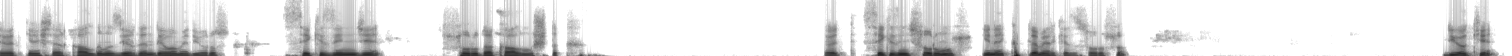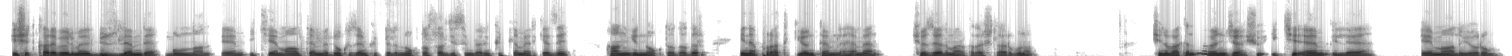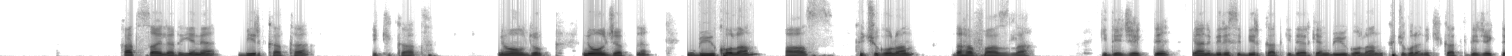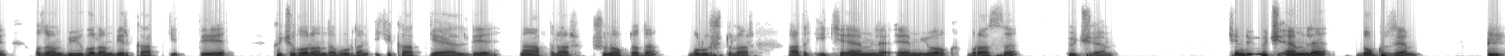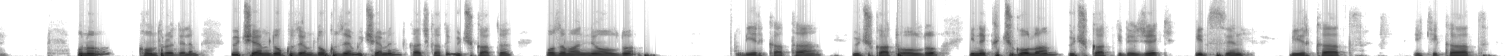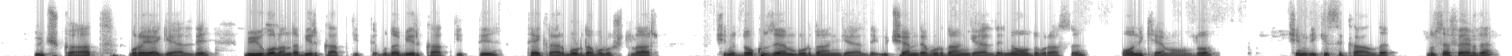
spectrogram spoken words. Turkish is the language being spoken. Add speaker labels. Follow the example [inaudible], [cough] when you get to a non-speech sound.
Speaker 1: Evet gençler kaldığımız yerden devam ediyoruz. 8. soruda kalmıştık. Evet 8. sorumuz yine kütle merkezi sorusu. Diyor ki eşit kare bölmeli düzlemde bulunan M, 2M, 6M ve 9M kütleli noktasal cisimlerin kütle merkezi hangi noktadadır? Yine pratik yöntemle hemen çözelim arkadaşlar bunu. Şimdi bakın önce şu 2M ile M'i alıyorum. Katsayıları yine bir kata iki kat. Ne oldu? Ne olacaktı? Büyük olan az, küçük olan daha fazla gidecekti. Yani birisi bir kat giderken büyük olan, küçük olan iki kat gidecekti. O zaman büyük olan bir kat gitti. Küçük olan da buradan iki kat geldi. Ne yaptılar? Şu noktada buluştular. Artık 2M ile M yok. Burası 3M. Şimdi 3M ile 9M. [clears throat] Bunu kontrol edelim. 3M 9M. 9M 3M'in kaç katı? 3 katı. O zaman ne oldu? 1 kata 3 kat oldu. Yine küçük olan 3 kat gidecek. Gitsin. 1 kat, 2 kat, 3 kat buraya geldi. Büyük olan da 1 kat gitti. Bu da 1 kat gitti. Tekrar burada buluştular. Şimdi 9M buradan geldi. 3M de buradan geldi. Ne oldu burası? 12M oldu. Şimdi ikisi kaldı. Bu sefer de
